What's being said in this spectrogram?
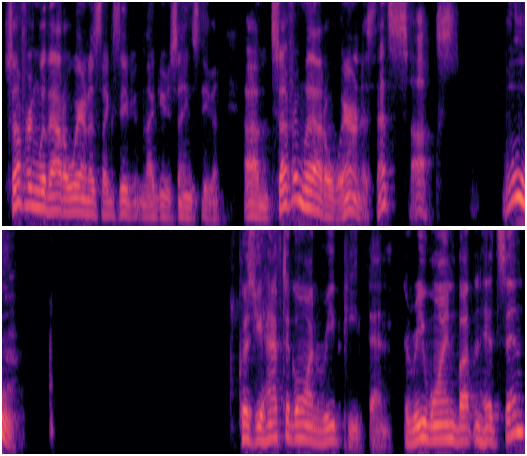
suffering without awareness, like Stephen, like you were saying, Stephen. Um, suffering without awareness, that sucks. Ooh. Because you have to go on repeat then. The rewind button hits in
